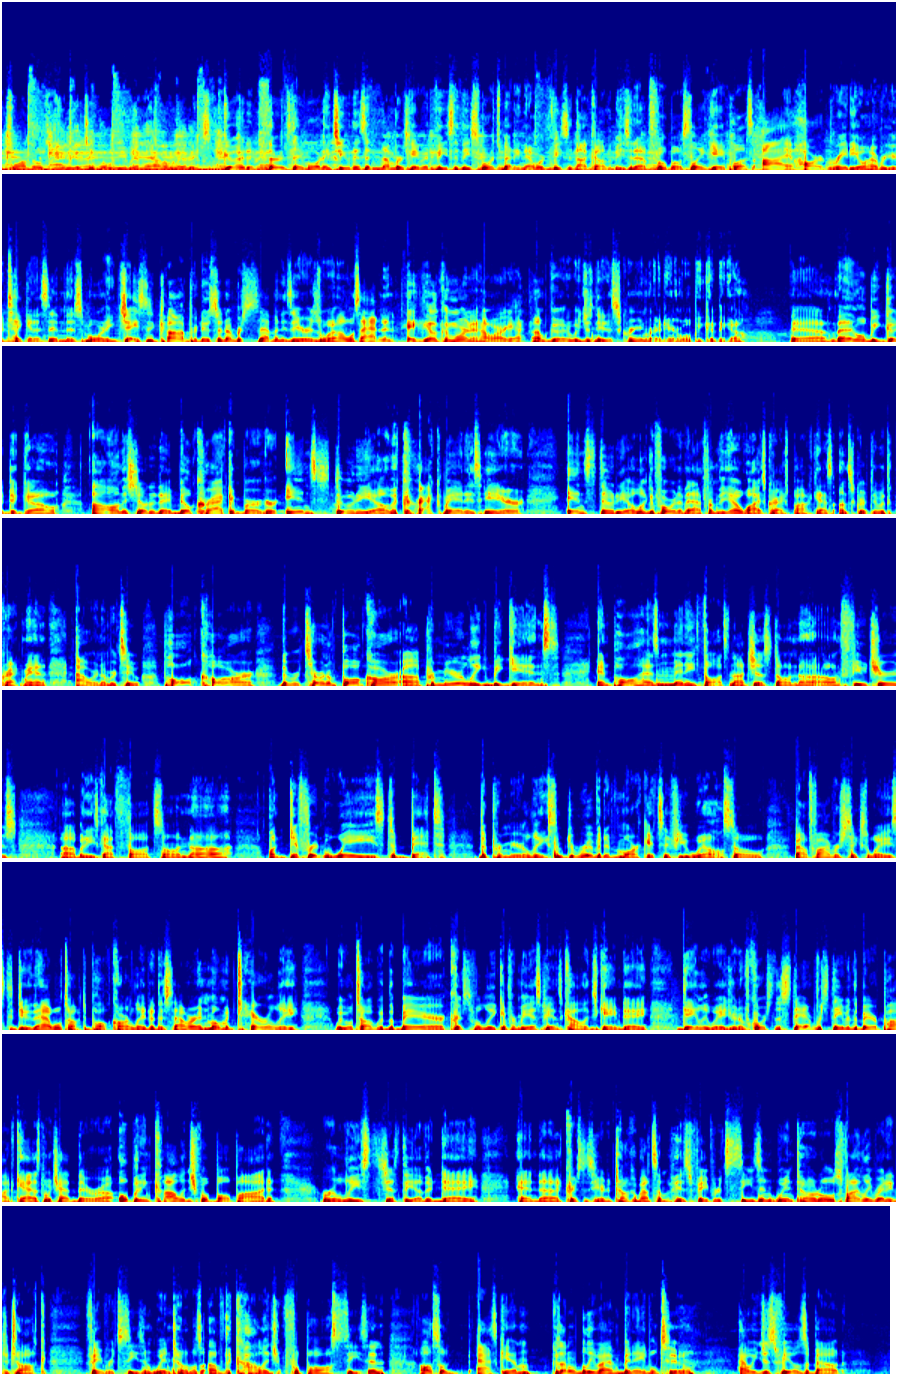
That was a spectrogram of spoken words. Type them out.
It's one of those idiots who believe in analytics. Good Thursday morning to you. It is a numbers game at VSiN, the sports betting network, VSiN.com, the VSiN app, Fubo, Sling, Game Plus, iHeart Radio. However, you're taking us in this morning. Jason Kahn, producer number seven, is here as well. What's happening? Hey, Gil, good morning. How are you? I'm good. We just need a screen right here. We'll be good to go. Yeah, that will be good to go. Uh, on the show today, Bill Krackomberger in studio. The Crack Man is here in studio. Looking forward to that from the uh, Wisecracks podcast, Unscripted with the Crack Man, hour number two. Paul Carr, the return of Paul Carr. Uh, Premier League begins, and Paul has many thoughts, not just on uh, on futures, uh, but he's got thoughts on uh, on different ways to bet the Premier League, some derivative markets, if you will. So, about five or six ways to do that. We'll talk to Paul Carr later this hour. And momentarily, we will talk with the Bear, Chris Fallica from ESPN's College Game Day, Daily Wager, and of course, the Stanford Steve and the Bear podcast, which had their uh, opening college football pod released just the other day. And uh, Chris is here to talk about some of his favorite season win totals. Finally, ready to talk favorite season win totals of the college football season. Also, ask him, because I don't believe I have been able to how he just feels about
